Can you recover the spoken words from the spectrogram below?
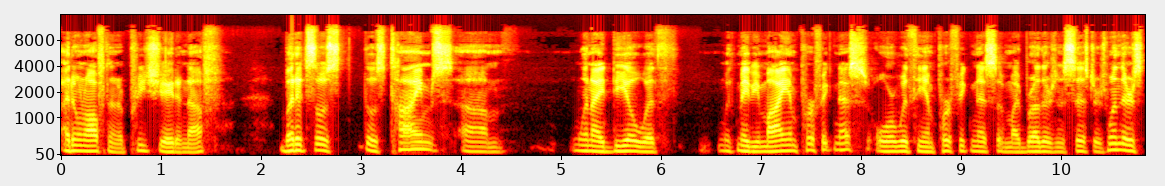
I don't often appreciate enough. But it's those those times um, when I deal with with maybe my imperfectness or with the imperfectness of my brothers and sisters. When there's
